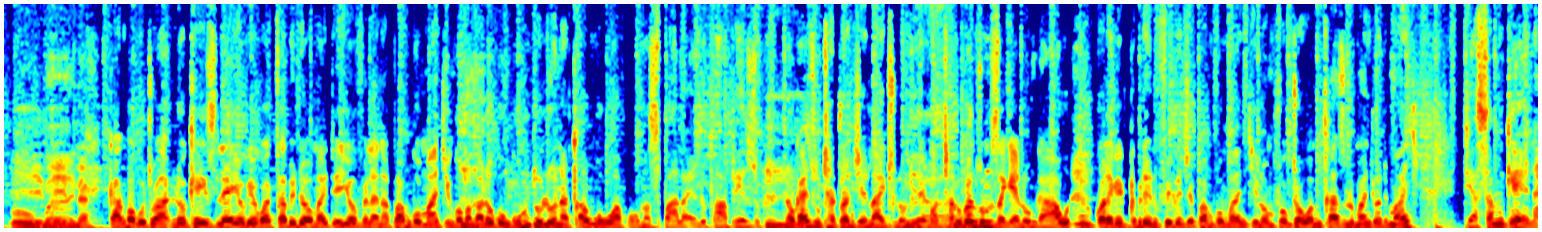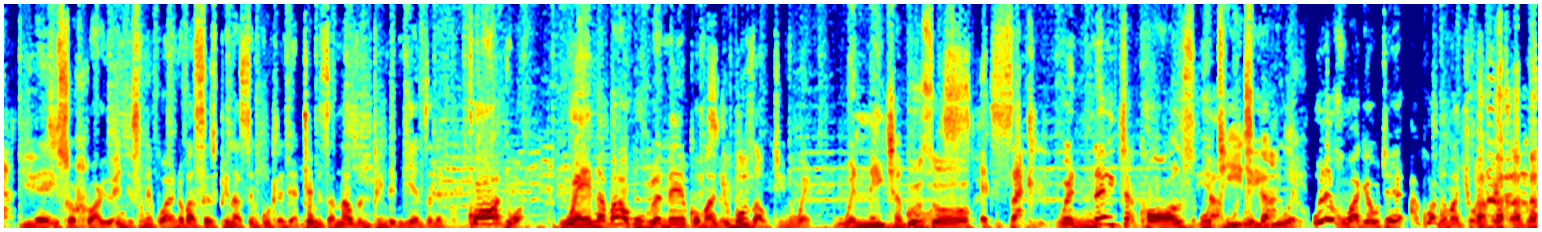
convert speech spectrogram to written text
kangoba kuthiwa loo case leyo kuye kwacaba into yomayide iyovela naphambi komantyi ngoba mm. kaloku ngumntu lona xa ungowakho kwamasipala and uphaa phezulu mm. noka izuthathwa nje light loo nto leyo kwathanda ukwenza umzekelo ngawe mm. kodwa ke ekugqibeleni ufike nje phambi komantyi lo mfo kuthiwa wamchazela umantyi wathi mantyi ndiyasamkela yes. eh, isohlwayo endisinikwayo noba sesiphina senkundla ndiyathembisa nazo ndiphinde ndiyenze le kodwa wena ba ubukule meko manje ubuza uthini wena when nature calls exactly when nature calls uthini ka uleghuwa ke uthe akhona amatyhola kwexeko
